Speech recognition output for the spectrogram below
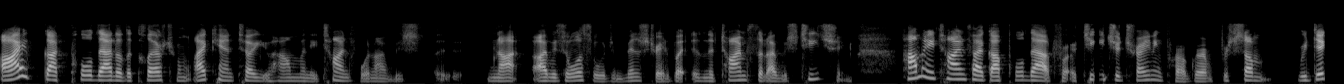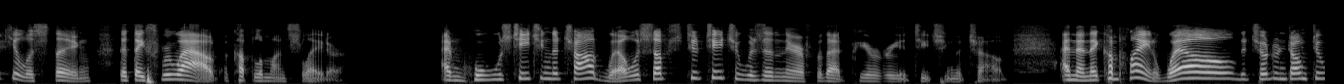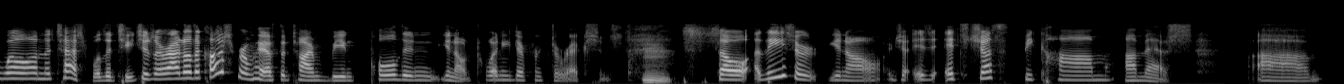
I got pulled out of the classroom. I can't tell you how many times when I was uh, not, I was also an administrator, but in the times that I was teaching, how many times I got pulled out for a teacher training program for some ridiculous thing that they threw out a couple of months later. And who was teaching the child? Well, a substitute teacher was in there for that period teaching the child. And then they complain, well, the children don't do well on the test. Well, the teachers are out of the classroom half the time being pulled in, you know, 20 different directions. Mm. So these are, you know, it's just become a mess. Um,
